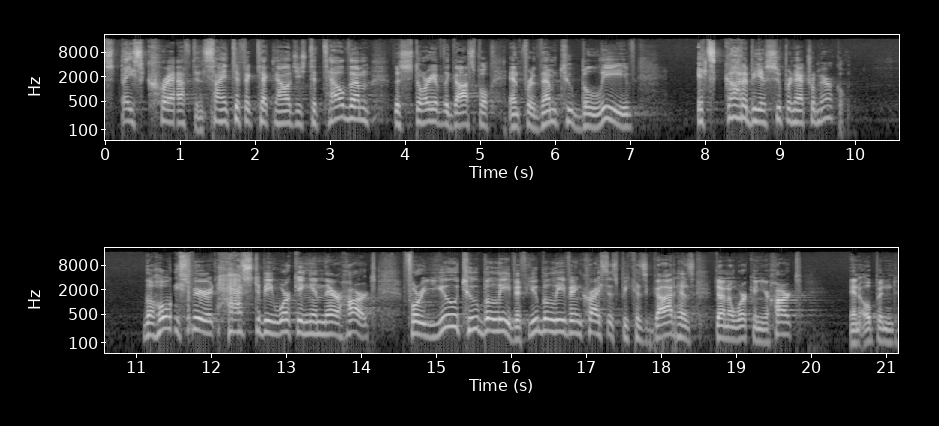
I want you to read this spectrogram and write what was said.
spacecraft and scientific technologies, to tell them the story of the gospel and for them to believe it's got to be a supernatural miracle. The Holy Spirit has to be working in their heart for you to believe. If you believe in Christ, it's because God has done a work in your heart and opened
